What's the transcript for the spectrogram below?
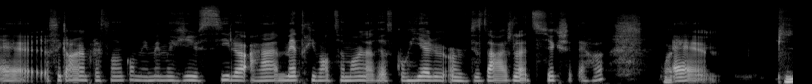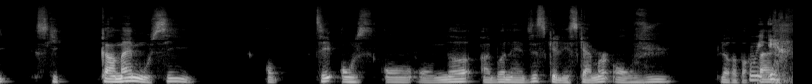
c'est quand même impressionnant qu'on ait même réussi là, à mettre éventuellement une adresse courriel, un visage là-dessus, etc. Puis, ce qui est quand même aussi, on, on, on a un bon indice que les scammers ont vu le reportage.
